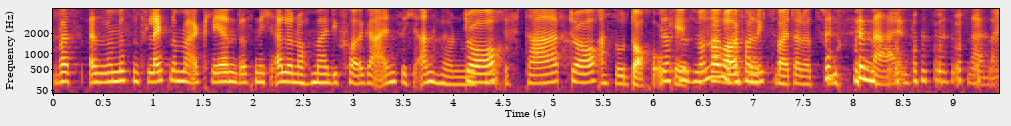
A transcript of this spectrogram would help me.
was, also wir müssen vielleicht nochmal erklären, dass nicht alle nochmal die Folge 1 sich anhören müssen. Doch. Iftar. Doch. Ach so, doch, okay. Das müssen wir Dann sagen wir einfach nichts weiter dazu. nein. nein, nein, nein.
